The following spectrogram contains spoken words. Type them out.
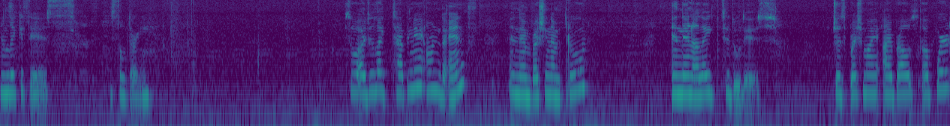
And look at this. It's so dirty. So I just like tapping it on the ends and then brushing them through. And then I like to do this. Just brush my eyebrows upward.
